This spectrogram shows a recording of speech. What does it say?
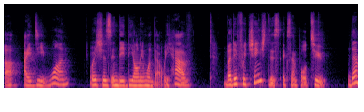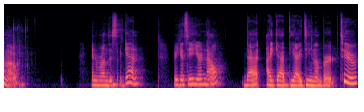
uh, ID one, which is indeed the only one that we have. But if we change this example to demo and run this again, we can see here now that I get the ID number two,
